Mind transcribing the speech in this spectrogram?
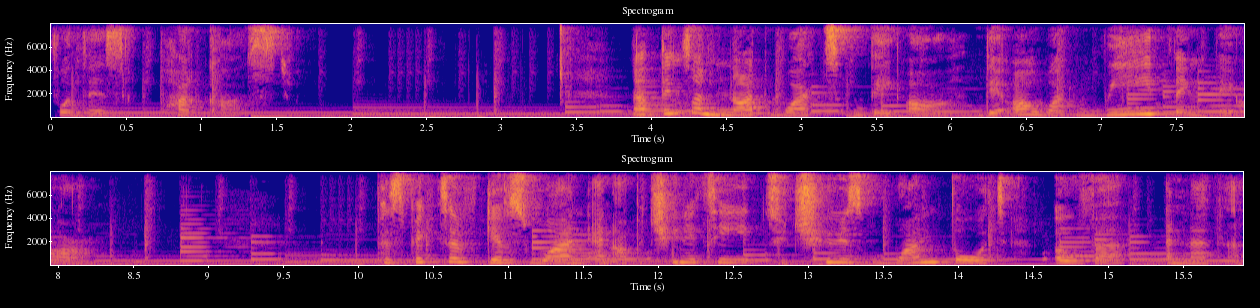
for this podcast. Now, things are not what they are, they are what we think they are. Perspective gives one an opportunity to choose one thought over another.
